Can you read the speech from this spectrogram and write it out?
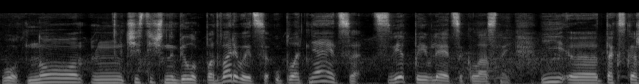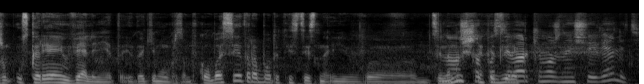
Вот. Но частично белок подваривается, уплотняется, цвет появляется классный. И, э, так скажем, ускоряем вяление это, и таким образом. В колбасе это работает, естественно, и в э, Ну а что, цельномышечных после изделиях. варки можно еще и вялить?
